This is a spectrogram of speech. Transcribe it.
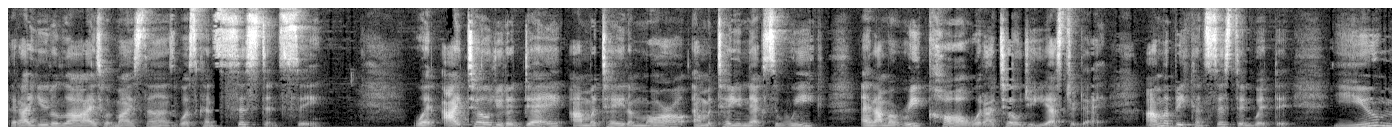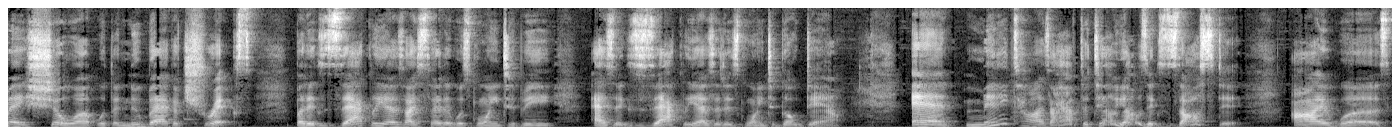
that I utilized with my sons was consistency. What I told you today, I'm going to tell you tomorrow, I'm going to tell you next week, and I'm going to recall what I told you yesterday. I'm going to be consistent with it. You may show up with a new bag of tricks, but exactly as I said it was going to be, as exactly as it is going to go down. And many times I have to tell you, I was exhausted. I was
